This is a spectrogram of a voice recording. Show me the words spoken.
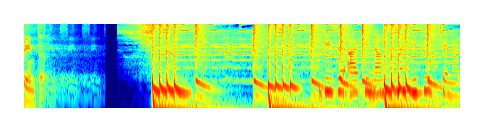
Center. DJ RP Namkhana YouTube channel.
